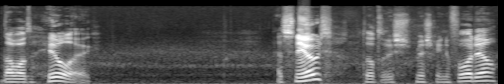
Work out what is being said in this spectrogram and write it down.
Dat wordt heel leuk. Het sneeuwt. Dat is misschien een voordeel.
